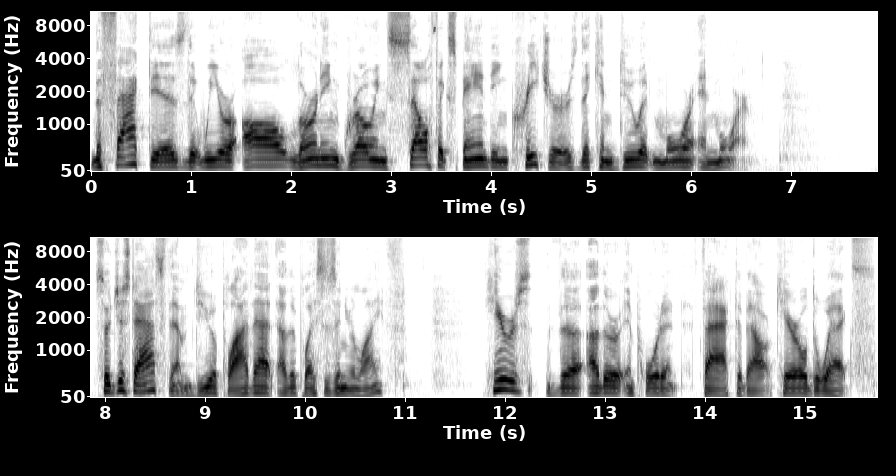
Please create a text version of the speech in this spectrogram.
The fact is that we are all learning, growing, self expanding creatures that can do it more and more. So just ask them do you apply that other places in your life? Here's the other important fact about Carol Dweck's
